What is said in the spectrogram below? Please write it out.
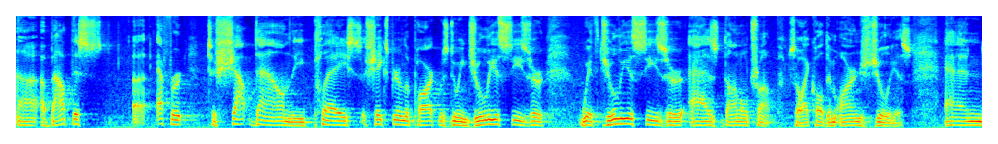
uh, about this uh, effort to shout down the play. Shakespeare in the Park was doing Julius Caesar with Julius Caesar as Donald Trump. So I called him Orange Julius. And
